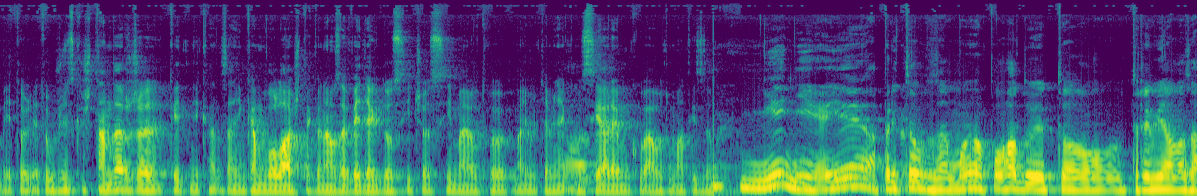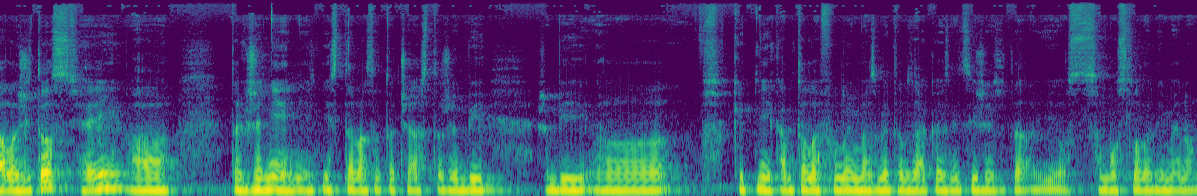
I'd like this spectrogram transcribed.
je to, je to už dneska štandard, že keď niekam, sa niekam voláš, tak naozaj vedia, kto si, čo si, majú, tvoj, majú tam nejakú CRM-ku automatizovanú. Nie, nie je a pritom za môjho pohľadu je to triviálna záležitosť, hej. A, takže nie, nestáva sa to často, že by že by, eh, keď niekam telefonujem a sme tam zákazníci, že tá, som oslovený menom.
